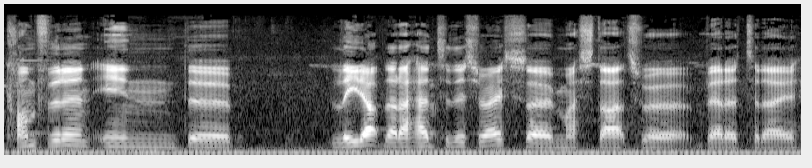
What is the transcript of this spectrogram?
confident in the lead up that I had to this race. So my starts were better today,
